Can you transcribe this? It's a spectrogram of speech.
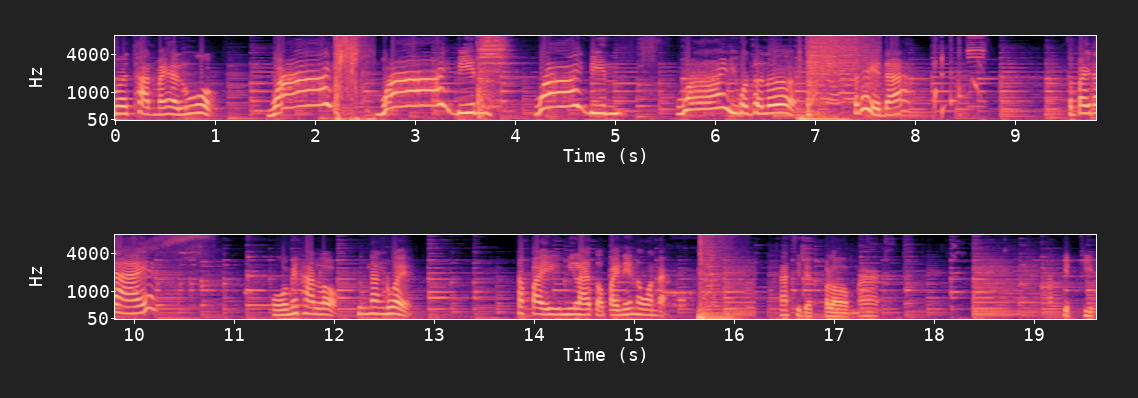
ช่วยทันไหมอะลูกว้ายว้ายบินว้ายบินว้ายมีคนเทเลอร์จะได้เห็นนะ จะไปไหน โอ้ไม่ทันหรอกเพิ่งนั่งด้วย ถ้าไปมีลายต่อไปแน่นอนอะน่าสิแบบปลอมมากทิบทิบ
